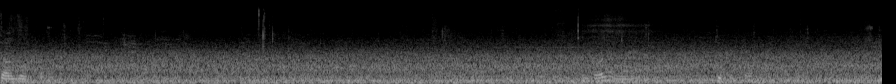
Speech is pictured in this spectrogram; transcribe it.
Don't do- Go ahead, man. Stupid boy.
